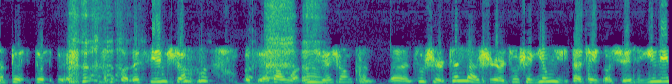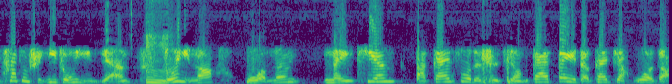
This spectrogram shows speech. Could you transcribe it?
啊，对对对，我的心声，我觉得我的学生肯呃，就是真的是就是英语的这个学习，因为它就是一种语言，嗯所以呢，我们每天把该做的事情、该背的、该掌握的，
